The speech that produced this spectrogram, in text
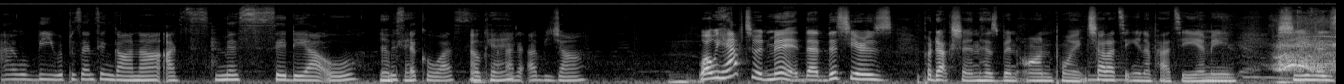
I will be representing Ghana at Miss CDAO, Miss Okay. ECOWAS, Okay. at Abidjan. Mm. Well, we have to admit that this year's production has been on point. Shout out to Inna Patty. I mean, she has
